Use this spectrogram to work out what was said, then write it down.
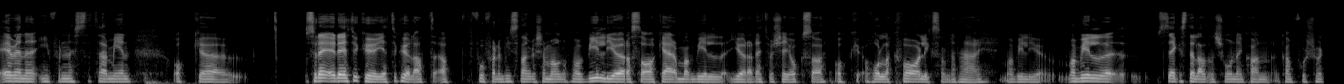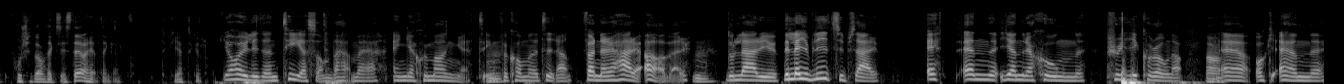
även inför nästa termin. Och eh, så det, det tycker jag är jättekul att, att fortfarande finns ett engagemang, att man vill göra saker, man vill göra rätt för sig också och hålla kvar liksom den här, man vill ju, man vill säkerställa att nationen kan, kan fortsätta, att existera helt enkelt. Tycker jag är jättekul. Jag har ju lite en tes om det här med engagemanget inför Mm. kommande tiden. För när det här är över, Mm. då lär det ju, det lär ju bli typ så här ett, en generation pre-corona Ja. eh, och en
